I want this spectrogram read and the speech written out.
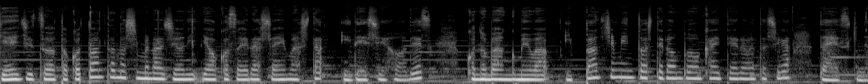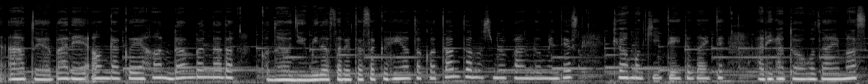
芸術をとことん楽しむラジオにようこそいらっしゃいました井出志保です。この番組は一般市民として論文を書いている私が大好きなアートやバレエ音楽絵本論文などこのように生み出された作品をとことん楽しむ番組です。今日も聞いていただいてありがとうございます。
